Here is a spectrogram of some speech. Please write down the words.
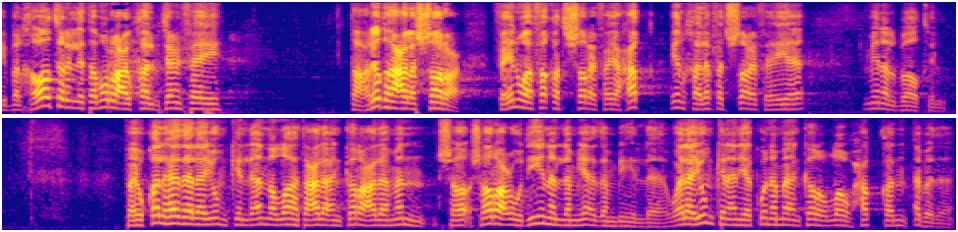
يبقى الخواطر اللي تمر على القلب تعمل فيها إيه؟ تعرضها على الشرع. فإن وافقت الشرع فهي حق إن خالفت الشرع فهي من الباطل. فيقال هذا لا يمكن لأن الله تعالى أنكر على من شرعوا دينا لم يأذن به الله. ولا يمكن أن يكون ما أنكره الله حقا أبدا.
